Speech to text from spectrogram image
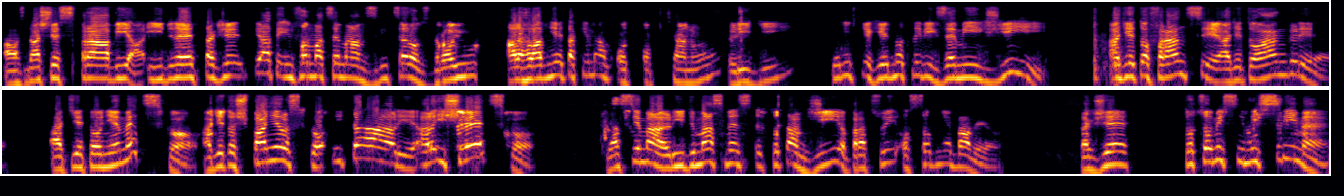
a z naše zprávy a iDnes, takže já ty informace mám z více zdrojů, ale hlavně taky mám od občanů, lidí, kteří v těch jednotlivých zemích žijí. Ať je to Francie, ať je to Anglie, ať je to Německo, ať je to Španělsko, Itálie, ale i Švédsko. Já s těma lidma, jsme, co tam žijí a pracují, osobně bavil. Takže to, co my si myslíme,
